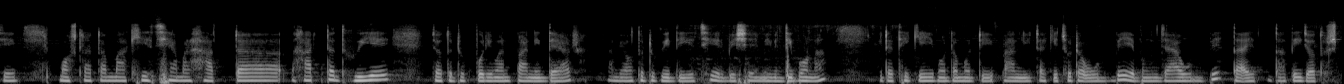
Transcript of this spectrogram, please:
যে মশলাটা মাখিয়েছি, আমার হাতটা হাতটা ধুয়ে যতটুকু পরিমাণ পানি দেওয়ার আমি অতটুকুই দিয়েছি। এর বেশি আমি দিব না। এটা থেকেই মোটামুটি পানিটা কিছুটা উঠবে এবং যা উঠবে তাই, তাতেই যথেষ্ট।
